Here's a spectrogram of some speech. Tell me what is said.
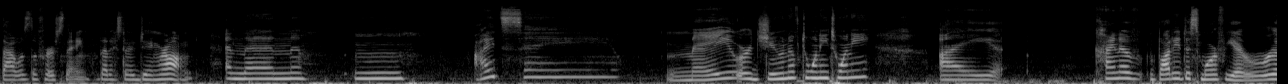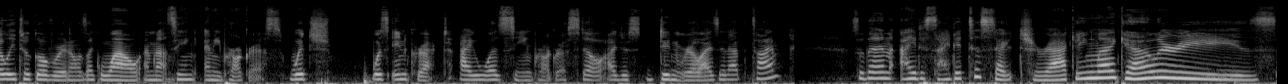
that was the first thing that I started doing wrong. And then mm, I'd say May or June of 2020, I kind of body dysmorphia really took over and I was like, wow, I'm not seeing any progress, which was incorrect. I was seeing progress still. I just didn't realize it at the time. So then I decided to start tracking my calories.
